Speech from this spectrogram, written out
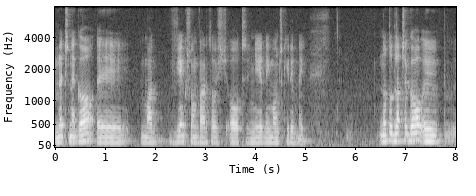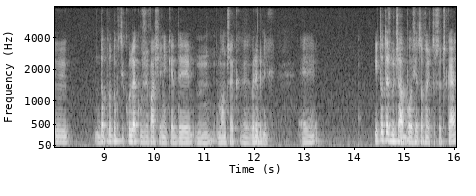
mlecznego ma większą wartość od niejednej mączki rybnej. No to dlaczego do produkcji kulek używa się niekiedy mm, mączek rybnych? I tu też by trzeba było się cofnąć troszeczkę.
